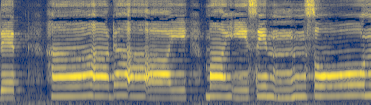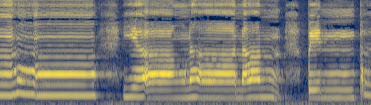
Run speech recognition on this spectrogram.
เด็ดหาได้ไม่สิ้นสุดยางนานั้นเป็นพื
